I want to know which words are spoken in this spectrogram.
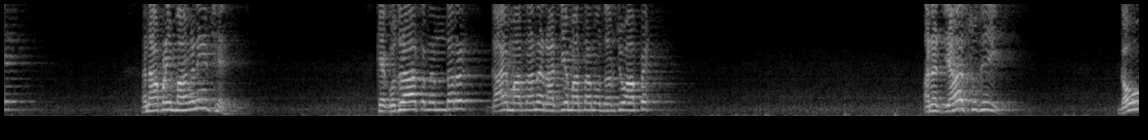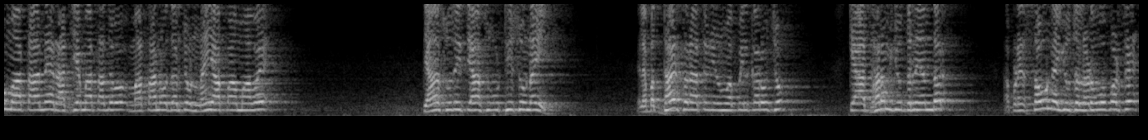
અને આપણી માંગણી છે કે ગુજરાતની અંદર ગાય માતાને રાજ્ય માતાનો દરજ્જો આપે. અને જ્યાં સુધી ગૌ માતાને રાજ્ય માતા માતાનો દરજ્જો નહીં આપવામાં આવે, ત્યાં સુધી ત્યાં સુધી ઉઠીશું નહીં. એટલે બધા સનાતનીઓ હું અપીલ કરું છું કે આ ધર્મ યુદ્ધની અંદર આપણે સૌને યુદ્ધ લડવું પડશે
